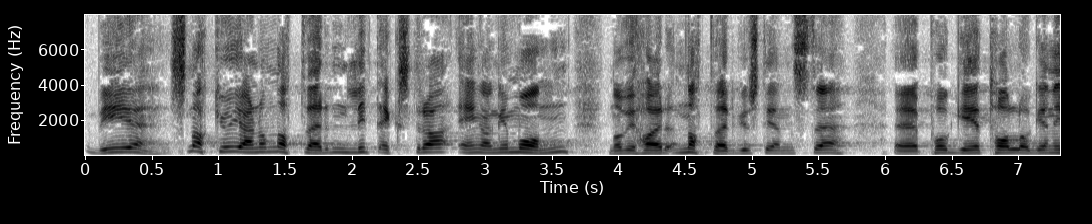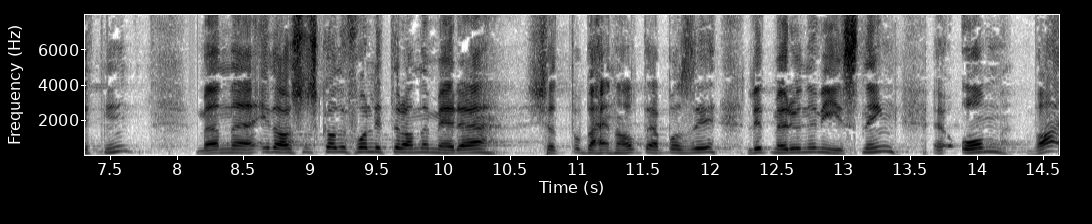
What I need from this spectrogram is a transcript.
Vi snakker jo gjerne om nattverden litt ekstra en gang i måneden når vi har nattverdgudstjeneste eh, på G12 og G19. Men eh, i dag så skal du få litt mer kjøtt på beina, holdt jeg på å si. Litt mer undervisning eh, om hva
